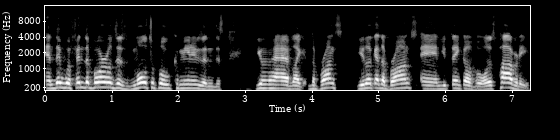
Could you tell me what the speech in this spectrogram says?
And then within the boroughs there's multiple communities and this you have like the Bronx, you look at the Bronx and you think of well, it's poverty.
